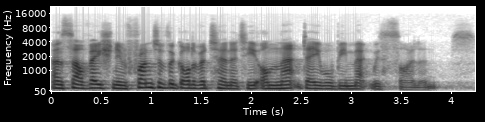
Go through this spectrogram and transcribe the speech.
and salvation in front of the God of eternity on that day will be met with silence.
